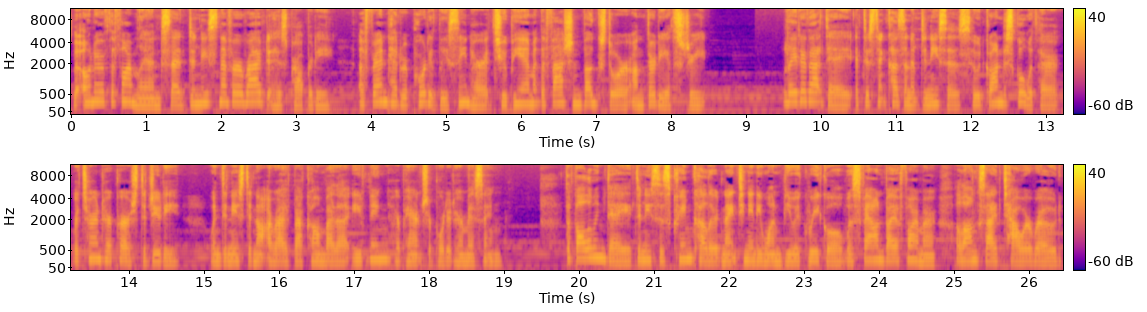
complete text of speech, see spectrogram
The owner of the farmland said Denise never arrived at his property. A friend had reportedly seen her at 2 p.m. at the Fashion Bug Store on 30th Street. Later that day, a distant cousin of Denise's, who had gone to school with her, returned her purse to Judy. When Denise did not arrive back home by that evening, her parents reported her missing. The following day, Denise's cream colored 1981 Buick Regal was found by a farmer alongside Tower Road,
